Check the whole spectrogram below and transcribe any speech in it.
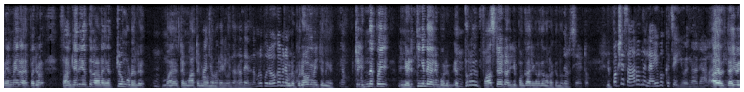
മേന്മയിലെ പരിപാ സാങ്കേതികത്തിലാണ് ഏറ്റവും കൂടുതൽ ഏറ്റവും മാറ്റങ്ങൾ വന്നിട്ടുണ്ട് പുരോഗമിക്കുന്നത്. പക്ഷെ ഇന്നിപ്പോ ഈ എഡിറ്റിങ്ങിന്റെ കാര്യം പോലും എത്ര ഫാസ്റ്റായിട്ടായിരിക്കും ഇപ്പം കാര്യങ്ങളൊക്കെ നടക്കുന്നത്? തീർച്ചയായിട്ടും. പക്ഷെ സാർ ഒന്ന് ലൈവ് ഒക്കെ ചെയ്യൂ എന്ന ആ ഒരാളാണ് ലൈവ്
